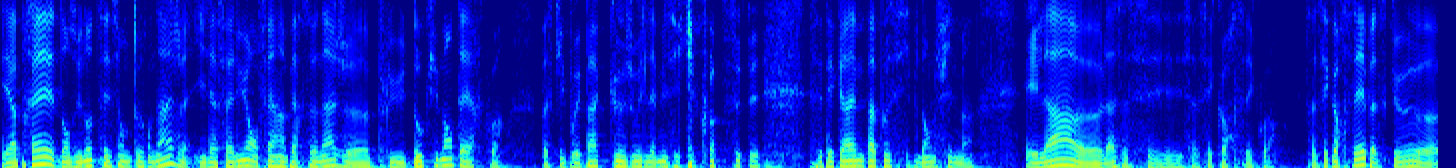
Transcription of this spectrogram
Et après, dans une autre session de tournage, il a fallu en faire un personnage plus documentaire, quoi. Parce qu'il pouvait pas que jouer de la musique. C'était, c'était quand même pas possible dans le film. Et là, euh, là ça s'est corsé, quoi. Ça s'est corsé parce que, euh,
